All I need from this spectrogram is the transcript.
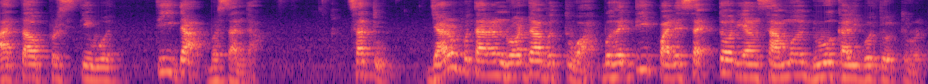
atau peristiwa tidak bersandar. Satu, jarum putaran roda bertuah berhenti pada sektor yang sama dua kali berturut-turut.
